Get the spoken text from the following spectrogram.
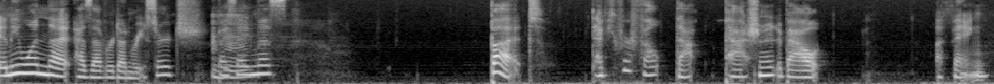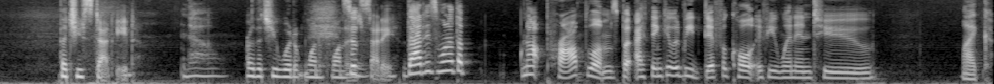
anyone that has ever done research by mm-hmm. saying this. But have you ever felt that passionate about a thing that you studied no. or that you wouldn't want wanted So to study? That is one of the not problems, but I think it would be difficult if you went into like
